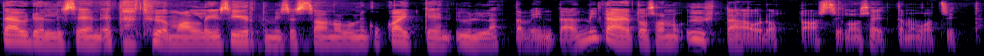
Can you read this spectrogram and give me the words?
täydelliseen etätyömalliin siirtymisessä on ollut niin kuin kaikkein yllättävintä? Mitä et osannut yhtään odottaa silloin seitsemän vuotta sitten?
